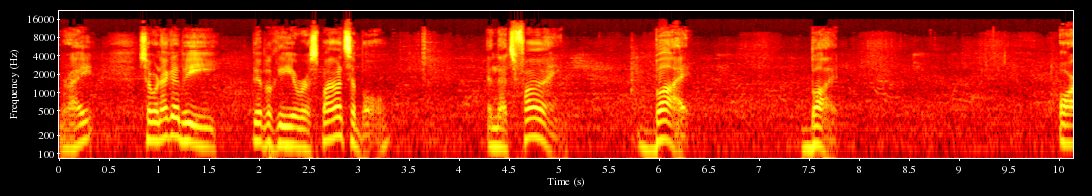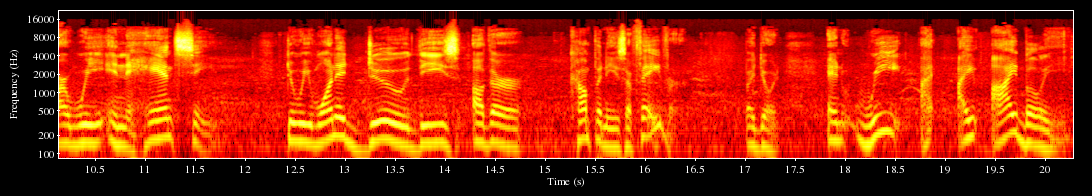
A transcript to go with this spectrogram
right? So we're not going to be biblically irresponsible, and that's fine. But, but, are we enhancing? Do we want to do these other companies a favor by doing it? And we, I, I, I believe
